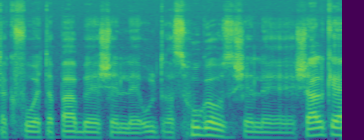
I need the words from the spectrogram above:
תקפו את הפאב אה, של אה, אולטרס הוגוס של אה, שלקה.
